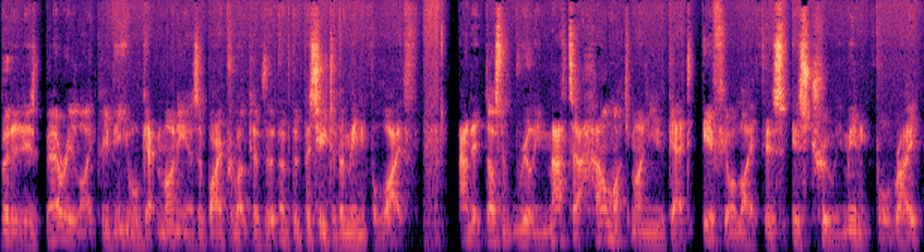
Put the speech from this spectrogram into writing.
but it is very likely that you will get money as a byproduct of the, of the pursuit of a meaningful life. And it doesn't really matter how much money you get if your life is is truly meaningful, right?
